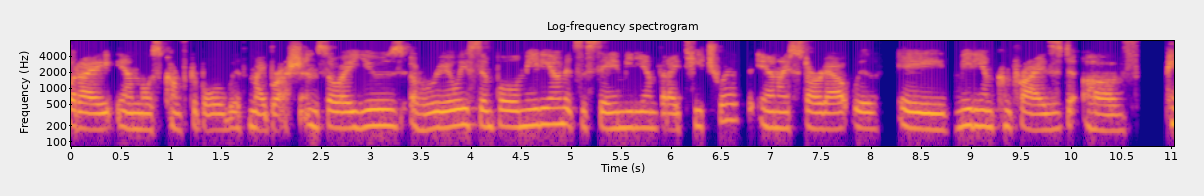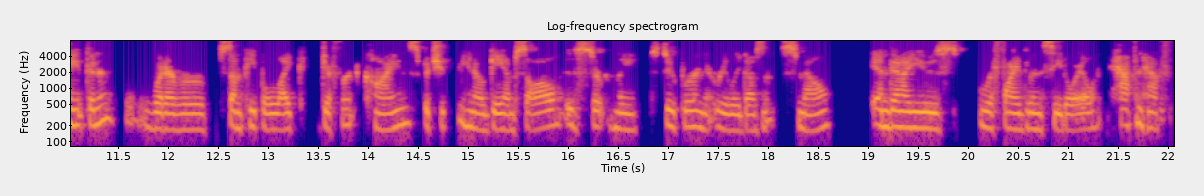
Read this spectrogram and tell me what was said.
but I am most comfortable with my brush. And so I use a really simple medium. It's the same medium that I teach with. And I start out with a medium comprised of paint thinner, whatever some people like different kinds, but you, you know, Gamsol is certainly super and it really doesn't smell. And then I use refined linseed oil, half and half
